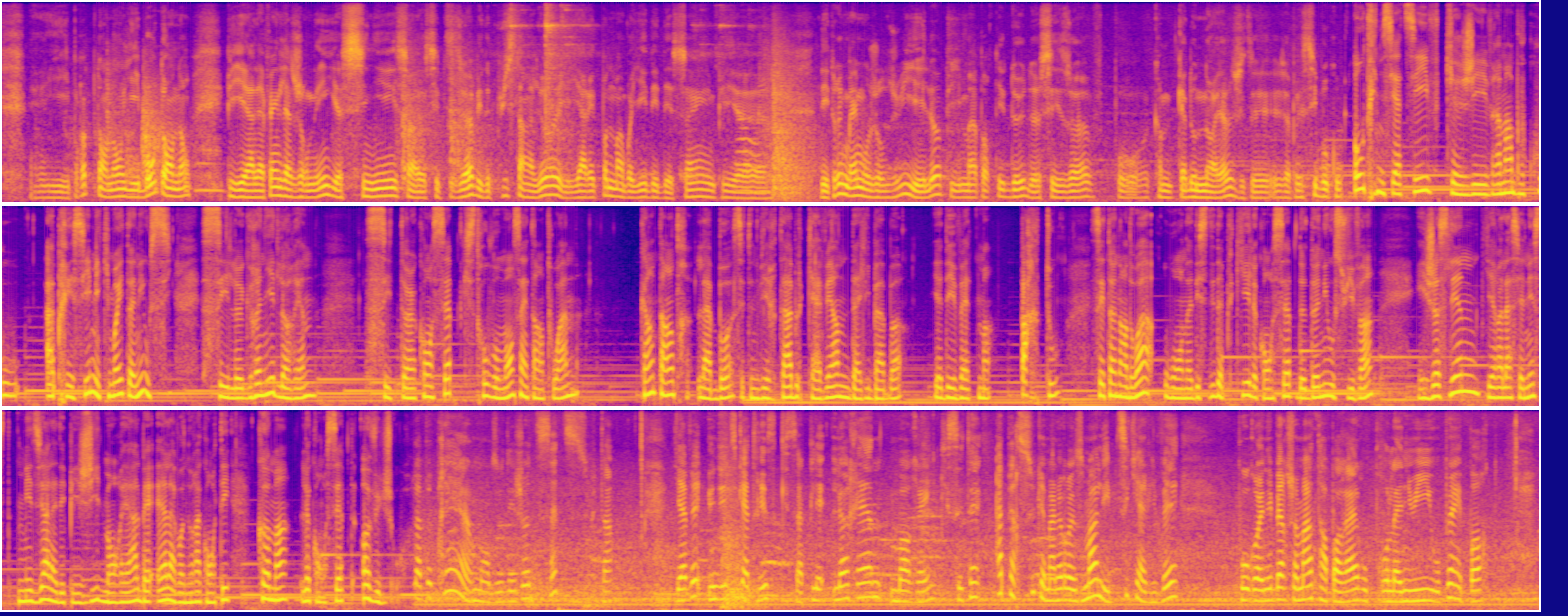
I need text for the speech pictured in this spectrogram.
il est propre ton nom, il est beau ton nom. Puis à la fin de la journée, il a signé ses petites œuvres et depuis ce temps-là, il n'arrête pas de m'envoyer des dessins, puis euh, des trucs. Même aujourd'hui, il est là, puis il m'a apporté deux de ses œuvres pour, comme cadeau de Noël. J'apprécie beaucoup. Autre initiative que j'ai vraiment beaucoup appréciée, mais qui m'a étonnée aussi, c'est le Grenier de Lorraine. C'est un concept qui se trouve au Mont Saint-Antoine. Quand entre là-bas, c'est une véritable caverne d'Ali Baba. Il y a des vêtements partout. C'est un endroit où on a décidé d'appliquer le concept de donner au suivant. Et Jocelyne, qui est relationniste média à la DPJ de Montréal, ben elle, elle va nous raconter comment le concept a vu le jour. À peu près, mon Dieu, déjà 17-18 ans, il y avait une éducatrice qui s'appelait Lorraine Morin qui s'était aperçue que malheureusement, les petits qui arrivaient pour un hébergement temporaire ou pour la nuit ou peu importe,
